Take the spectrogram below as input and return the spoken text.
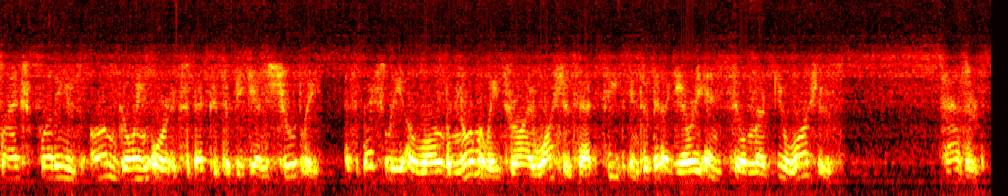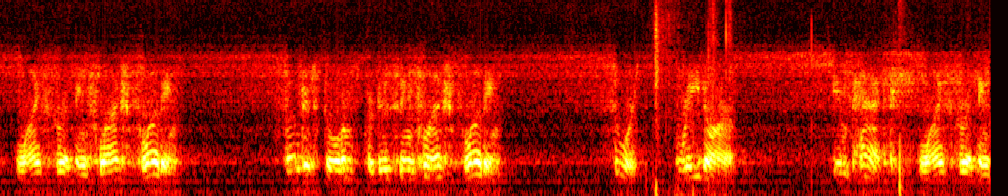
Flash flooding is ongoing or expected to begin shortly, especially along the normally dry washes that feed into the Aguirre and Sil Nakya washes. Hazard, life-threatening flash flooding. Thunderstorms producing flash flooding. Source, radar. Impact, life-threatening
